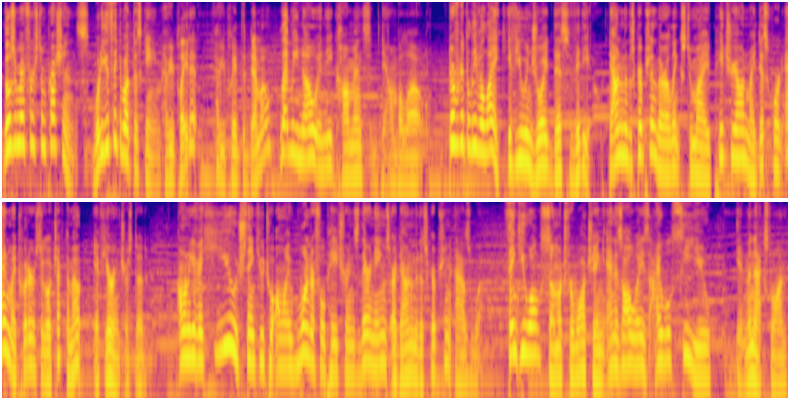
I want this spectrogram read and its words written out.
Those are my first impressions. What do you think about this game? Have you played it? Have you played the demo? Let me know in the comments down below. Don't forget to leave a like if you enjoyed this video. Down in the description, there are links to my Patreon, my Discord, and my Twitter, so go check them out if you're interested. I want to give a huge thank you to all my wonderful patrons. Their names are down in the description as well. Thank you all so much for watching, and as always, I will see you in the next one.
